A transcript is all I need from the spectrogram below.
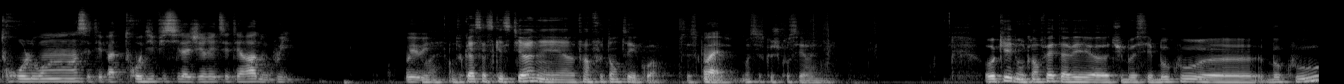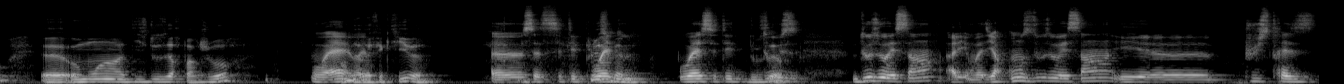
trop loin, c'était pas trop difficile à gérer, etc. Donc oui. Oui, oui. ouais. En tout cas, ça se questionne et euh, enfin, faut tenter quoi. C'est ce que Ouais. moi, c'est ce que je conseillerais. Ok, donc en fait, euh, tu bossais beaucoup, euh, beaucoup, euh, au moins 10-12 heures par jour Ouais, en ouais. effective. Euh, c'était Plus ouais, même. Ouais, c'était 12 12, 12 OS1. Allez, on va dire 11, 12 OS1 et euh, plus 13,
